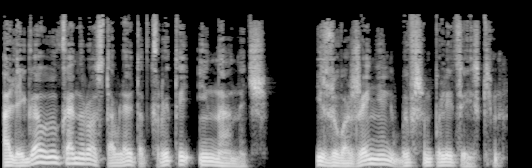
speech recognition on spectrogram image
а легавую камеру оставляют открытой и на ночь, из уважения к бывшим полицейским.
